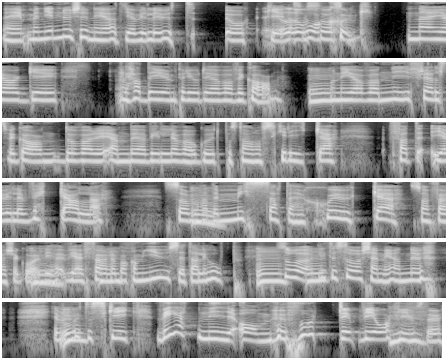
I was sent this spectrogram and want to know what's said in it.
nej, men nu känner jag att jag vill ut och... eh, Alltså, så som, när jag, eh, jag hade ju en period där jag var vegan. Och Mm. när jag var nyfrälst vegan, då var det enda jag ville var att gå ut på stan och skrika. För att jag ville väcka alla som Mm. hade missat det här sjuka som försiggår. Vi, har- vi är förda Mm. bakom ljuset allihop. Mm. Så, Mm. Lite så känner jag nu. Jag vill gå Mm. ut och skrika. Vet ni om hur fort det, vi åker just nu?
